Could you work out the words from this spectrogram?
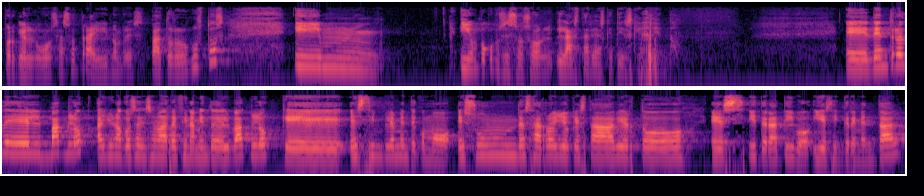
porque luego es otra y nombres para todos los gustos. Y, un poco, pues eso, son las tareas que tienes que ir haciendo. Eh, dentro del backlog hay una cosa que se llama refinamiento del backlog, que es simplemente como es un desarrollo que está abierto, es iterativo y es incremental,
